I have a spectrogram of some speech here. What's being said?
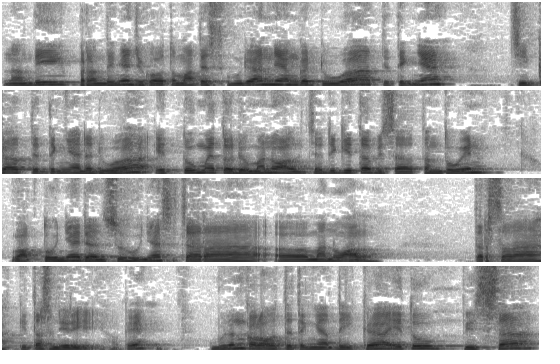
nanti berhentinya juga otomatis kemudian yang kedua titiknya jika titiknya ada dua itu metode manual jadi kita bisa tentuin waktunya dan suhunya secara uh, manual terserah kita sendiri oke okay? kemudian kalau titiknya tiga itu bisa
